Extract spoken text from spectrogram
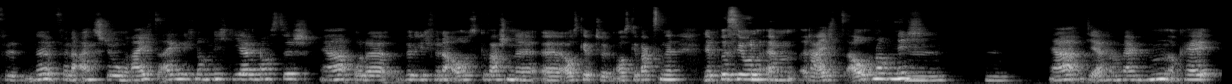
für, ne, für eine Angststörung reicht es eigentlich noch nicht diagnostisch, ja, oder wirklich für eine ausgewaschene, äh, ausge, ausgewachsene Depression ähm, reicht es auch noch nicht, Mhm. Mhm. ja, die einfach merken, hm, okay,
